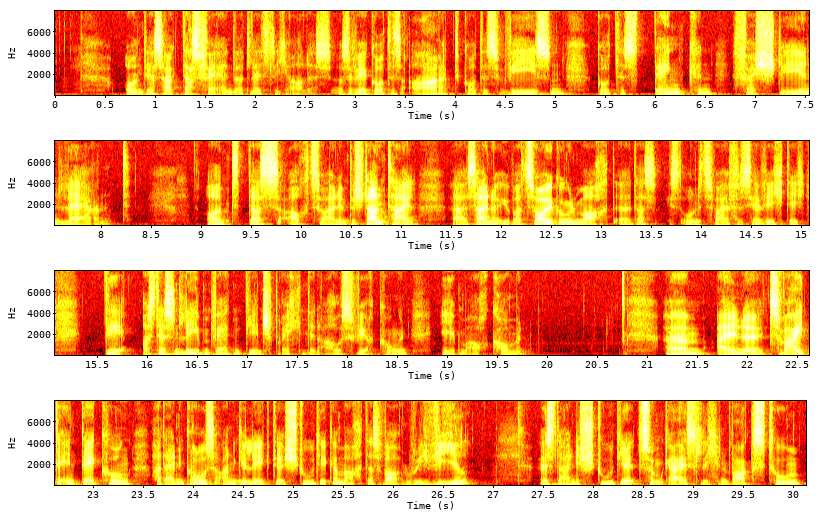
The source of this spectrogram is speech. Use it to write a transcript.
Und er sagt, das verändert letztlich alles. Also wer Gottes Art, Gottes Wesen, Gottes Denken verstehen lernt, und das auch zu einem Bestandteil äh, seiner Überzeugungen macht, äh, das ist ohne Zweifel sehr wichtig. Die, aus dessen Leben werden die entsprechenden Auswirkungen eben auch kommen. Ähm, eine zweite Entdeckung hat eine groß angelegte Studie gemacht, das war Reveal. Es ist eine Studie zum geistlichen Wachstum.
